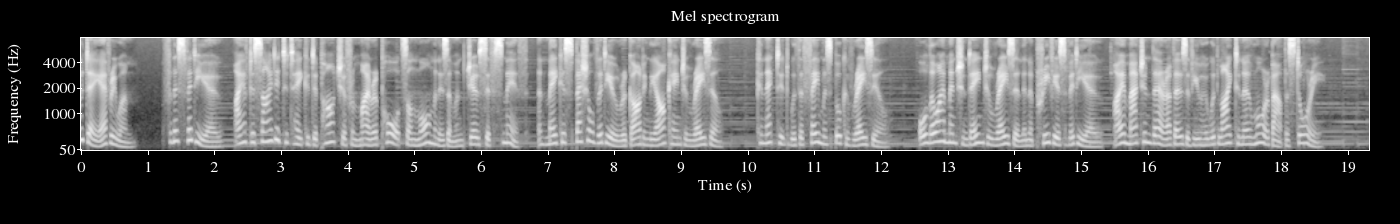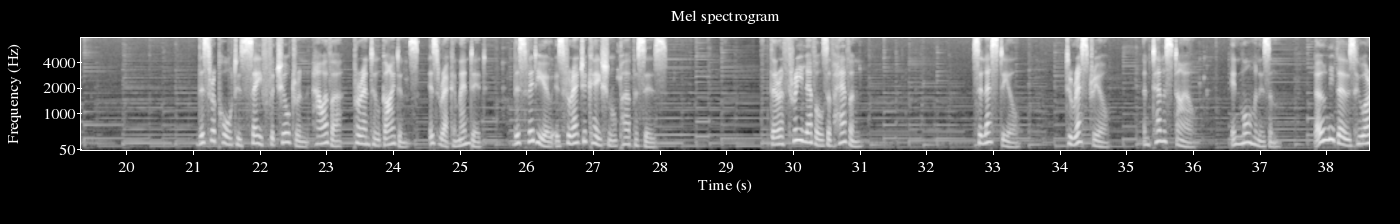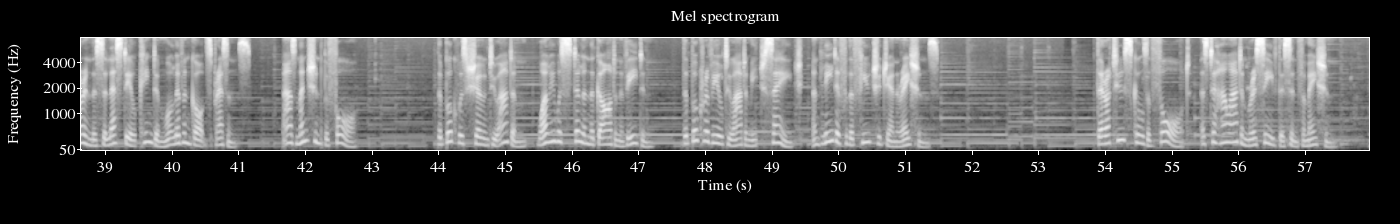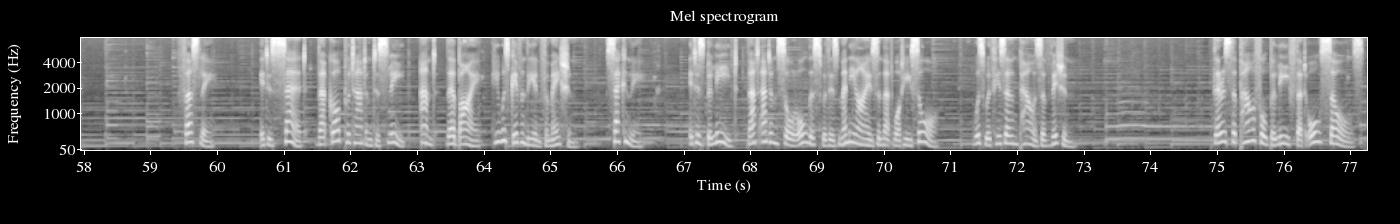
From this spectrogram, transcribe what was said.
Good day everyone. For this video, I have decided to take a departure from my reports on Mormonism and Joseph Smith and make a special video regarding the Archangel Raziel, connected with the famous Book of Raziel. Although I mentioned Angel Raziel in a previous video, I imagine there are those of you who would like to know more about the story. This report is safe for children, however, parental guidance is recommended. This video is for educational purposes. There are three levels of heaven celestial, terrestrial, and telestial. In Mormonism, only those who are in the celestial kingdom will live in God's presence. As mentioned before, the book was shown to Adam while he was still in the Garden of Eden. The book revealed to Adam each sage and leader for the future generations. There are two schools of thought as to how Adam received this information. Firstly, it is said that God put Adam to sleep, and, thereby, he was given the information. Secondly, it is believed that Adam saw all this with his many eyes and that what he saw was with his own powers of vision. There is the powerful belief that all souls,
